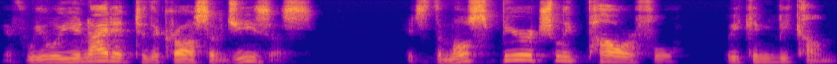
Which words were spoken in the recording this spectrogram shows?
if we will unite it to the cross of Jesus, it's the most spiritually powerful we can become.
